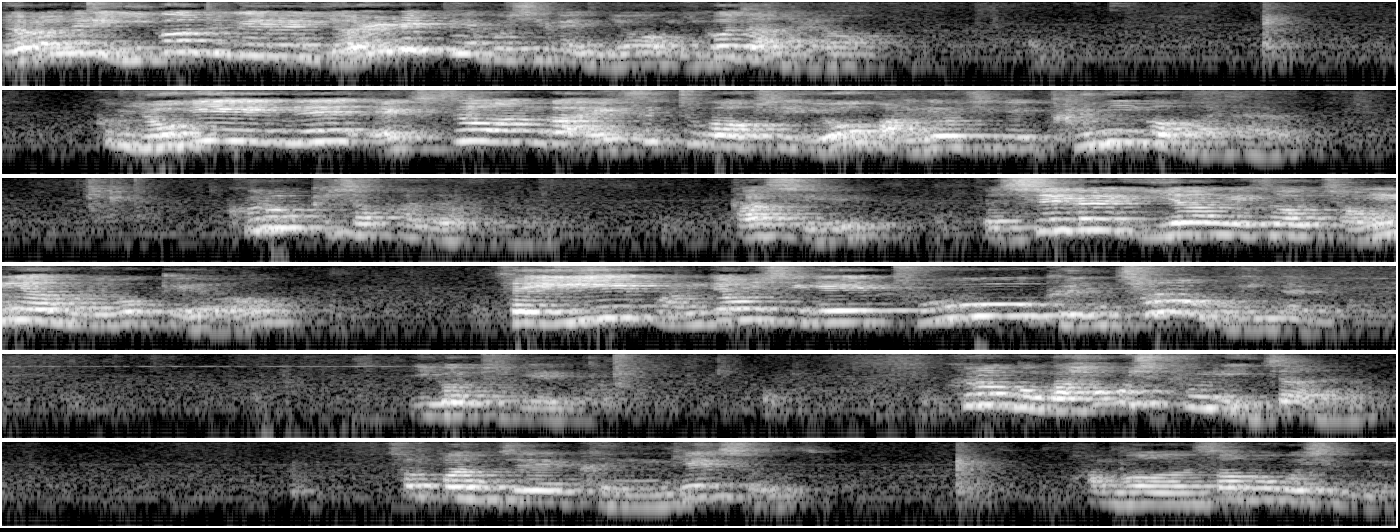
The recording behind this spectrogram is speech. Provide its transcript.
여러분들이 이거 두 개를 연립해 보시면요. 이거잖아요. 그럼 여기에 있는 x1과 x2가 혹시 이 방정식의 근인 거 맞아요? 그렇게 시작하더라고요. 다시. 자, 식을 이항해서 정리 한번 해볼게요. 자, 이 방정식의 두 근처럼 보인다는 거예요. 이거 두 개. 그럼 뭔가 하고 싶은 게 있잖아요. 첫 번째 근계수 한번 써보고 싶네요.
